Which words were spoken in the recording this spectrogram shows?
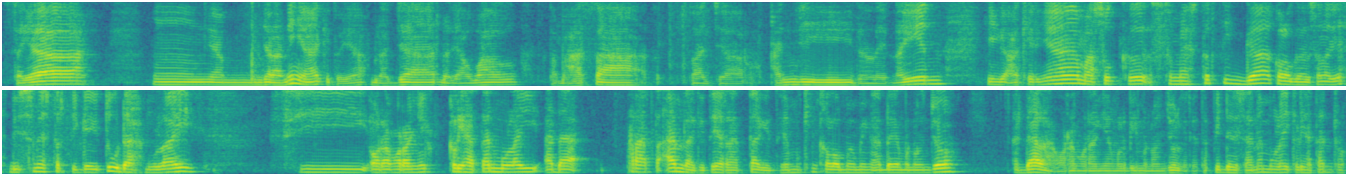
saya hmm, ya menjalaninya gitu ya belajar dari awal tata bahasa belajar kanji dan lain-lain hingga akhirnya masuk ke semester 3 kalau gak salah ya. Di semester 3 itu udah mulai si orang-orangnya kelihatan mulai ada perataan lah gitu ya rata gitu ya. Mungkin kalau memang ada yang menonjol ada lah orang-orang yang lebih menonjol gitu ya. Tapi dari sana mulai kelihatan roh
